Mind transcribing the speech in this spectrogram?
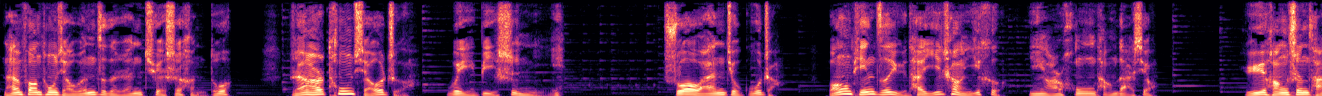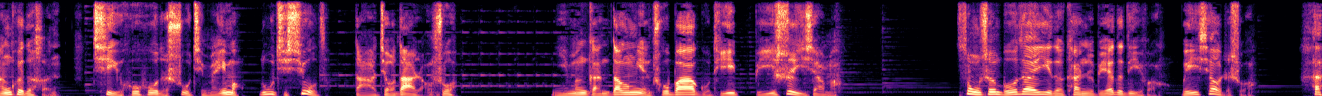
南方通晓文字的人确实很多，然而通晓者未必是你。”说完就鼓掌，王平子与他一唱一和，因而哄堂大笑。余杭生惭愧的很，气呼呼地竖起眉毛，撸起袖子，大叫大嚷说：“你们敢当面出八股题，比试一下吗？”宋生不在意地看着别的地方，微笑着说：“哼，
